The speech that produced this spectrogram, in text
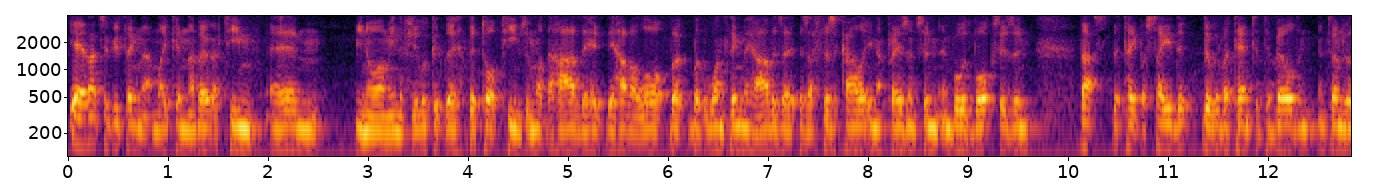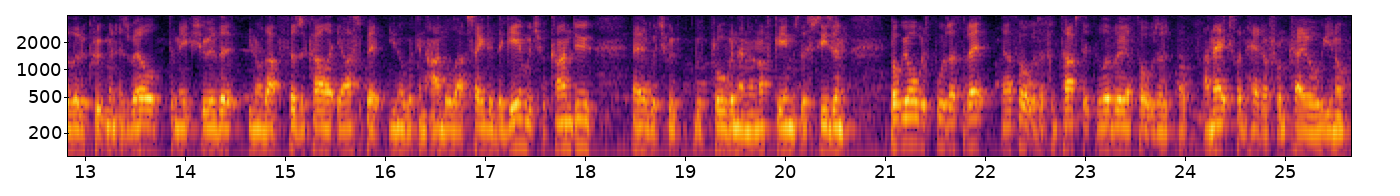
Yeah, that's a good thing that I'm liking about our team. Um, you know, I mean, if you look at the, the top teams and what they have, they they have a lot. But but the one thing they have is a is a physicality and a presence in, in both boxes, and that's the type of side that, that we've attempted to build in, in, terms of the recruitment as well to make sure that you know that physicality aspect you know we can handle that side of the game which we can do uh, which we've, we've proven in enough games this season. But we always pose a threat. I thought it was a fantastic delivery. I thought it was a, a, an excellent header from Kyle you know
